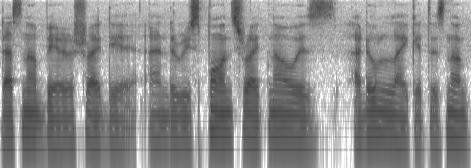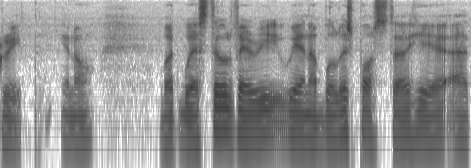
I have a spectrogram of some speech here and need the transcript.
That's not bearish right there. And the response right now is I don't like it. It's not great, you know. But we're still very we're in a bullish posture here at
